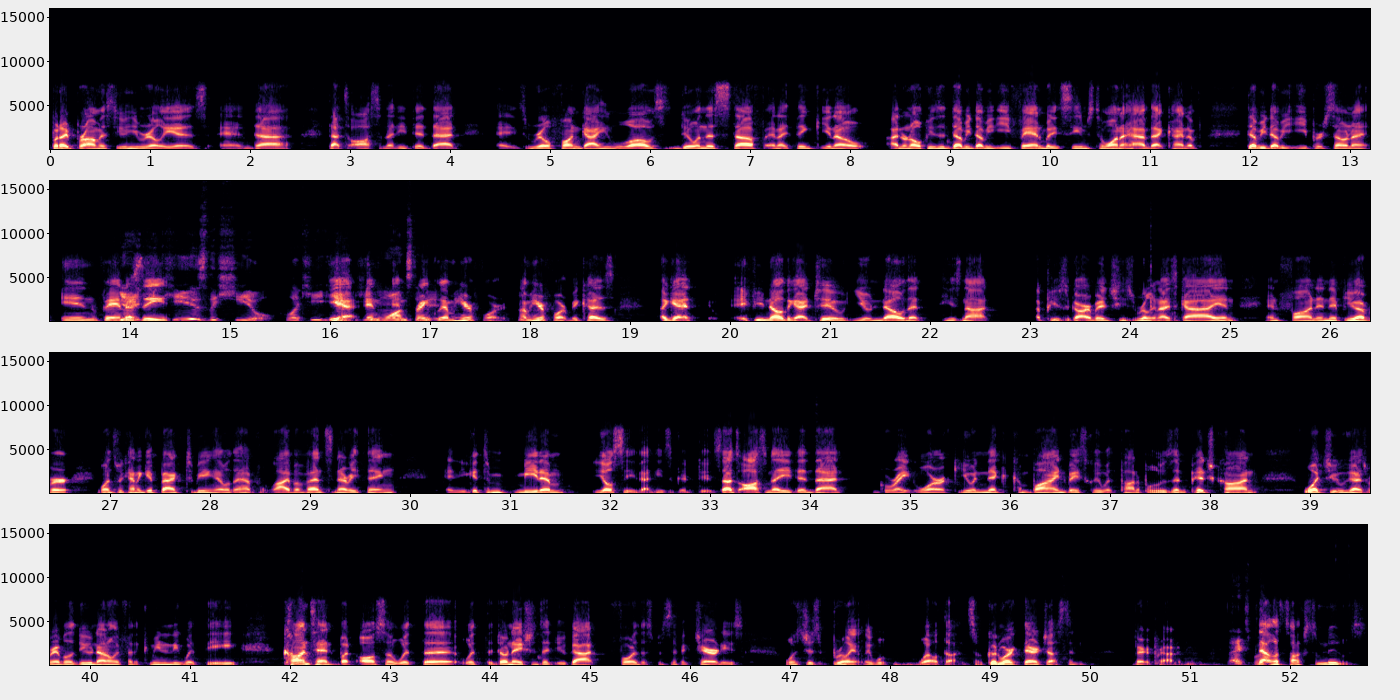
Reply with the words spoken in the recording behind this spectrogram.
but I promise you, he really is, and uh, that's awesome that he did that. He's a real fun guy. He loves doing this stuff, and I think you know, I don't know if he's a WWE fan, but he seems to want to have that kind of WWE persona in fantasy. Yeah, he, is the heel. Like he, he Yeah, he and, and frankly. I'm here for it. I'm mm-hmm. here for it because, again, if you know the guy too, you know that he's not a piece of garbage. He's a really nice guy and and fun. And if you ever, once we kind of get back to being able to have live events and everything, and you get to meet him, you'll see that he's a good dude. So that's awesome that he did that. Great work. You and Nick combined basically with Podapalooza and PitchCon, what you guys were able to do not only for the community with the content, but also with the with the donations that you got for the specific charities was just brilliantly w- well done. So good work there, Justin. Very proud of you. Thanks. Now let's talk some news.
